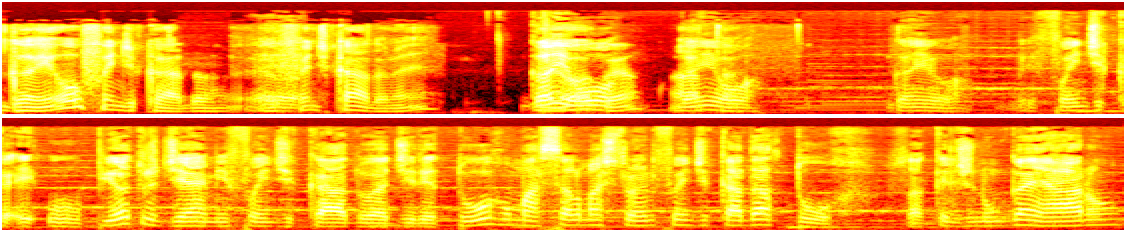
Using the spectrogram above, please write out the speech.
Ganhou ou foi indicado? É, foi indicado, né? Ganhou, ganhou. Ganhou. Ah, tá. ganhou. Foi indica... O Pietro Germi foi indicado a diretor, o Marcelo Mastroianni foi indicado a ator. Só que eles não ganharam,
